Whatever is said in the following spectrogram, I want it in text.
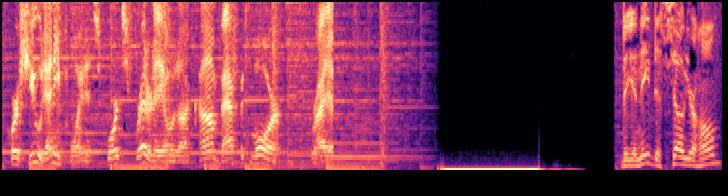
of course, you at any point at sportsfred.ao.com. Back with more right up. Do you need to sell your home?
